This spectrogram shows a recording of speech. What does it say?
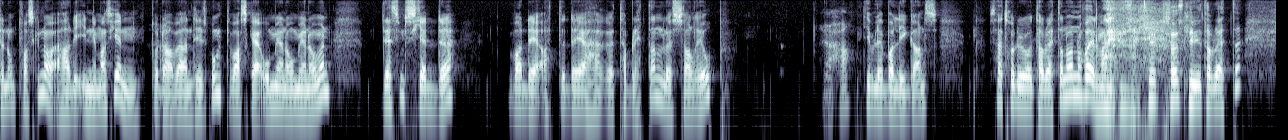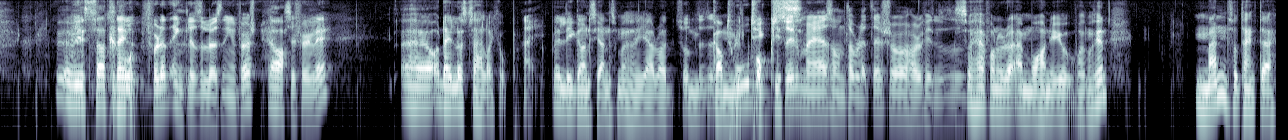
den oppvasken nå, jeg hadde inni maskinen på daværende tidspunkt, vasket jeg om igjen, om igjen, om igjen. Det som skjedde var det at de her tablettene løste aldri opp. Jaha. De ble bare liggende. Så jeg trodde tablettene var noe feil med, så jeg kjøpte først nye tabletter. Det at de, for den enkleste løsningen først, Ja. selvfølgelig. Eh, og de løste heller ikke opp. Nei. Ble liggende igjen som en sånn jævla Så det Så gammel to tyggis. bokser med sånne tabletter, så har du funnet ut Så her fant du det, jeg må ha ny oppvaskmaskin. Men så tenkte jeg,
